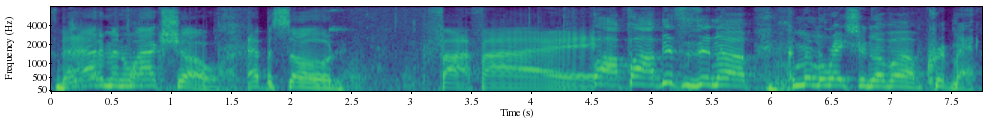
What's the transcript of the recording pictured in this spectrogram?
The Adam and Wack Show, episode five five. Five five. This is in uh, commemoration of uh, Crip Mac.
